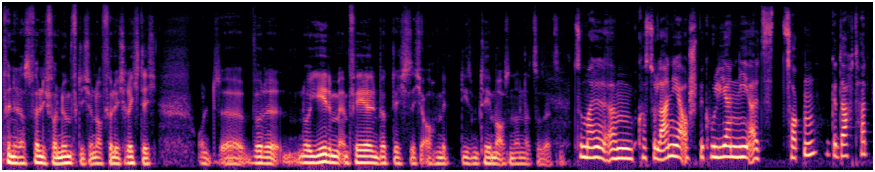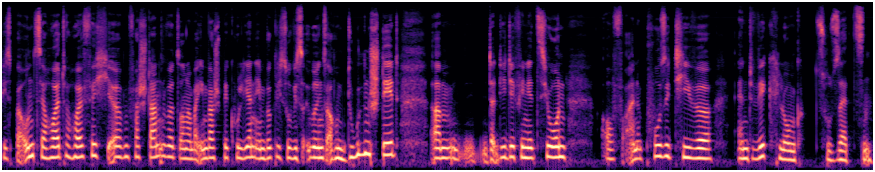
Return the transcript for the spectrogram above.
finde das völlig vernünftig und auch völlig richtig und äh, würde nur jedem empfehlen, wirklich sich auch mit diesem Thema auseinanderzusetzen. Zumal ähm, Costolani ja auch Spekulieren nie als Zocken gedacht hat, wie es bei uns ja heute häufig ähm, verstanden wird, sondern bei ihm war Spekulieren eben wirklich so, wie es übrigens auch im Duden steht, ähm, die Definition auf eine positive Entwicklung zu setzen.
